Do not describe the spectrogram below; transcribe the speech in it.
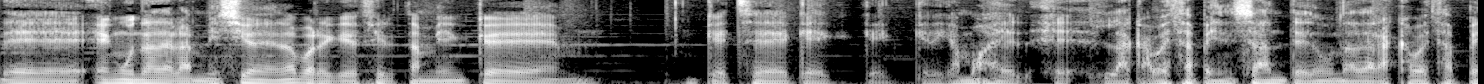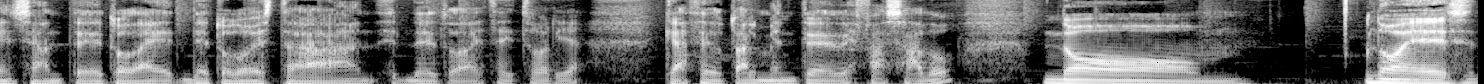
eh, en una de las misiones, ¿no? Pero hay que decir también que, que, este, que, digamos la cabeza pensante una de las cabezas pensantes de toda, de, esta, de toda esta historia, que hace totalmente desfasado, no, no es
